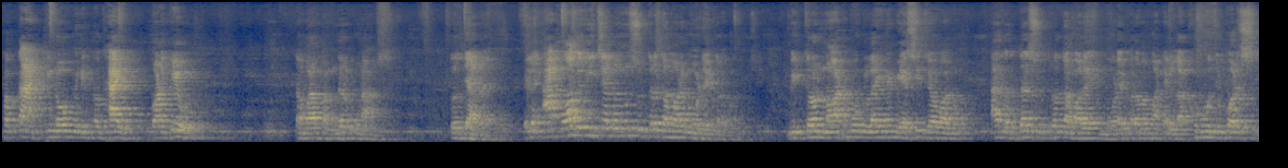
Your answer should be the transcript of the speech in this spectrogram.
ફક્ત આઠથી નવ મિનિટનો થાય, પણ કેવું? તમારા પંદર ગુણ આવશે. તો ધ્યાન રાખજો એટલે આ પદ વિચલનનું સૂત્ર તમારે મોઢે કરવાનું છે. મિત્રો નોટબુક લઈને બેસી જવાનું. આ બધા સૂત્રો તમારે મોઢે કરવા માટે લખવું જ પડશે.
